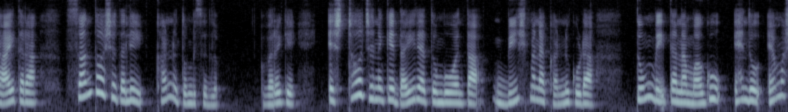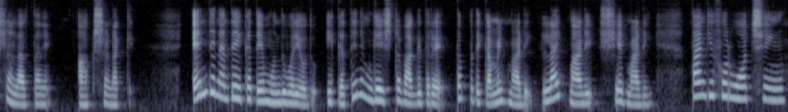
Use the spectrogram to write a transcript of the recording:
ತಾಯಿ ಥರ ಸಂತೋಷದಲ್ಲಿ ಕಣ್ಣು ತುಂಬಿಸಿದ್ಲು. ಹೊರಗೆ ಎಷ್ಟೋ ಜನಕ್ಕೆ ಧೈರ್ಯ ತುಂಬುವಂಥ ಭೀಷ್ಮನ ಕಣ್ಣು ಕೂಡ ತುಂಬಿ ತನ್ನ ಮಗು ಎಂದು ಎಮೋಷ್ನಲ್ ಆಗ್ತಾನೆ ಆ ಕ್ಷಣಕ್ಕೆ. ಎಂದಿನಂತೆ ಈ ಕತೆ ಮುಂದುವರಿಯೋದು. ಈ ಕತೆ ನಿಮಗೆ ಇಷ್ಟವಾಗಿದ್ದರೆ ತಪ್ಪದೆ ಕಮೆಂಟ್ ಮಾಡಿ, ಲೈಕ್ ಮಾಡಿ, ಶೇರ್ ಮಾಡಿ. Thank you for watching.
